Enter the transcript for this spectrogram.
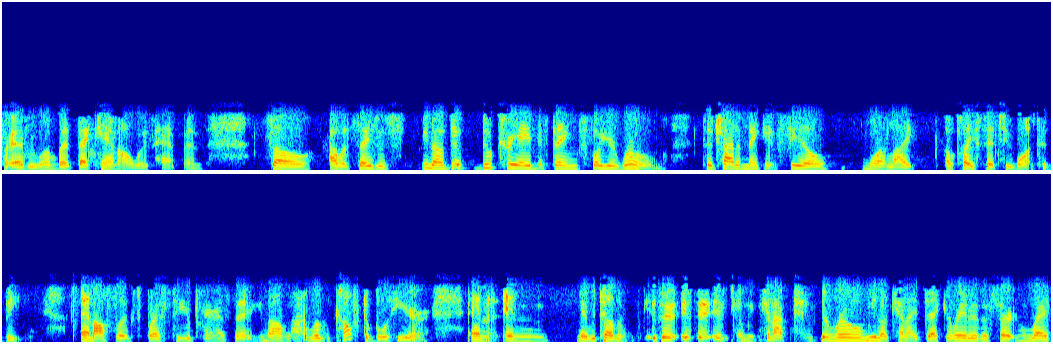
for everyone, but that can't always happen. So I would say just you know do do creative things for your room to try to make it feel more like a place that you want to be. And also express to your parents that you know I'm not really comfortable here. And and maybe tell them is there if there is I mean can I paint the room? You know can I decorate it a certain way?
